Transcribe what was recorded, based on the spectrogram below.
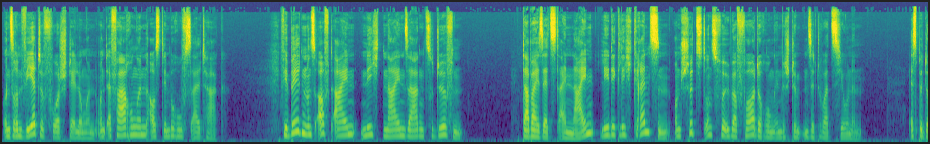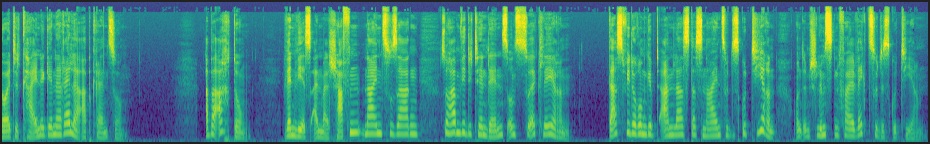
unseren Wertevorstellungen und Erfahrungen aus dem Berufsalltag. Wir bilden uns oft ein, nicht Nein sagen zu dürfen. Dabei setzt ein Nein lediglich Grenzen und schützt uns vor Überforderung in bestimmten Situationen. Es bedeutet keine generelle Abgrenzung. Aber Achtung, Wenn wir es einmal schaffen, Nein zu sagen, so haben wir die Tendenz, uns zu erklären. Das wiederum gibt Anlass, das Nein zu diskutieren und im schlimmsten Fall wegzudiskutieren.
